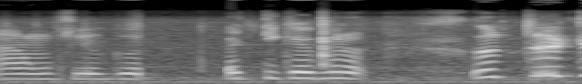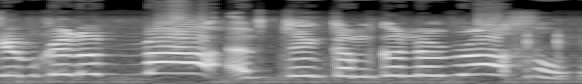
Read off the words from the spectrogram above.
I don't feel good. I think I'm gonna. I think I'm gonna. I think I'm gonna ruffle.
